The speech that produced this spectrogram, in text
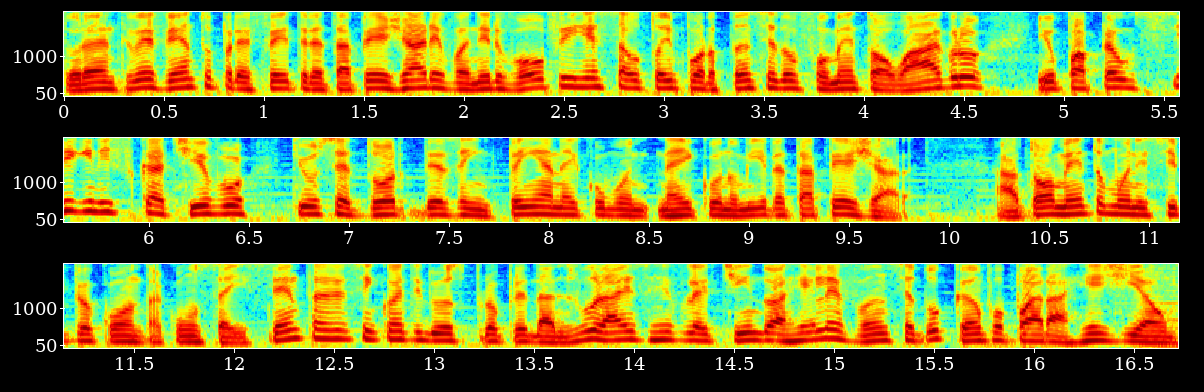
Durante o evento, o prefeito de Itapejara, Ivanir Wolff, ressaltou a importância do fomento ao agro e o papel significativo que o setor desempenha na, economia de Itapejara. Atualmente, o município conta com 652 propriedades rurais, refletindo a relevância do campo para a região.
